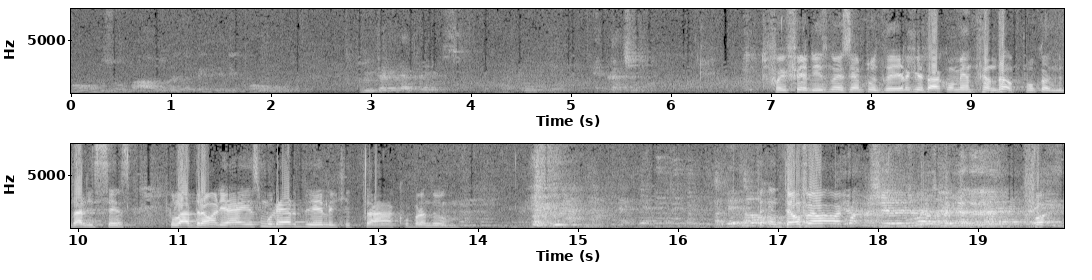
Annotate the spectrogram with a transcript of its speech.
bons ou maus vai depender de como. Tu interpreta isso. É para ti. Foi feliz no exemplo dele, que ele estava comentando há pouco, me dá licença, que o ladrão ali é a ex-mulher dele que está cobrando. Então foi uma. Foi-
